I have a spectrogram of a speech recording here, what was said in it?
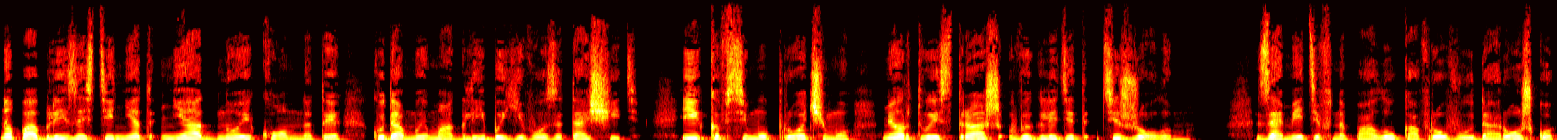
но поблизости нет ни одной комнаты, куда мы могли бы его затащить. И, ко всему прочему, мертвый страж выглядит тяжелым. Заметив на полу ковровую дорожку,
